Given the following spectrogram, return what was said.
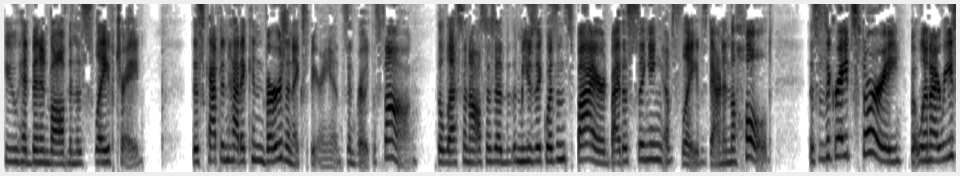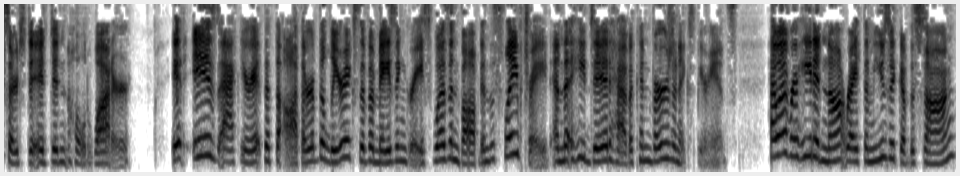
who had been involved in the slave trade. This captain had a conversion experience and wrote the song. The lesson also said that the music was inspired by the singing of slaves down in the hold. This is a great story, but when I researched it, it didn't hold water. It is accurate that the author of the lyrics of Amazing Grace was involved in the slave trade and that he did have a conversion experience. However, he did not write the music of the song,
